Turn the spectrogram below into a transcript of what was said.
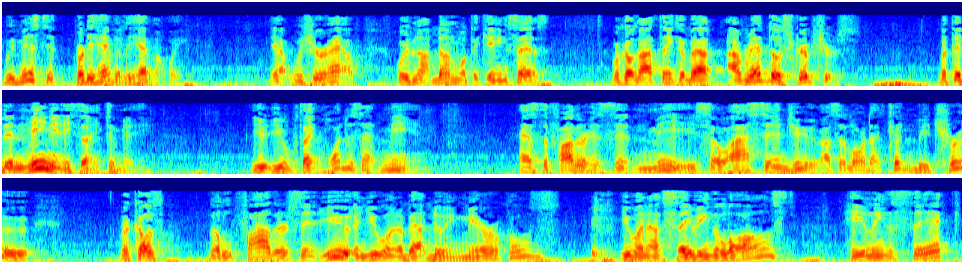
We've missed it pretty heavily, haven't we? Yeah, we sure have. We've not done what the king says. Because I think about, I read those scriptures, but they didn't mean anything to me. You, you think, what does that mean? as the Father has sent me, so I send you. I said, Lord, that couldn't be true because the Father sent you and you went about doing miracles. You went out saving the lost, healing the sick,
